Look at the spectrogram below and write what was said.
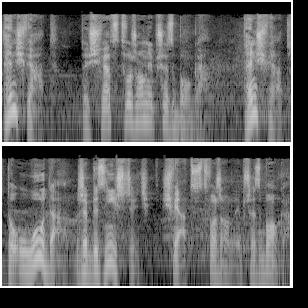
Ten świat to jest świat stworzony przez Boga. Ten świat to ułuda, żeby zniszczyć świat stworzony przez Boga.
